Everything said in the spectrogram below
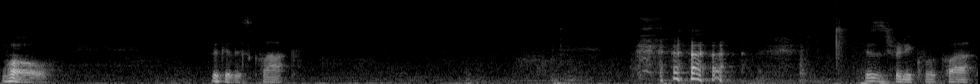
Whoa. Look at this clock. this is pretty cool clock.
